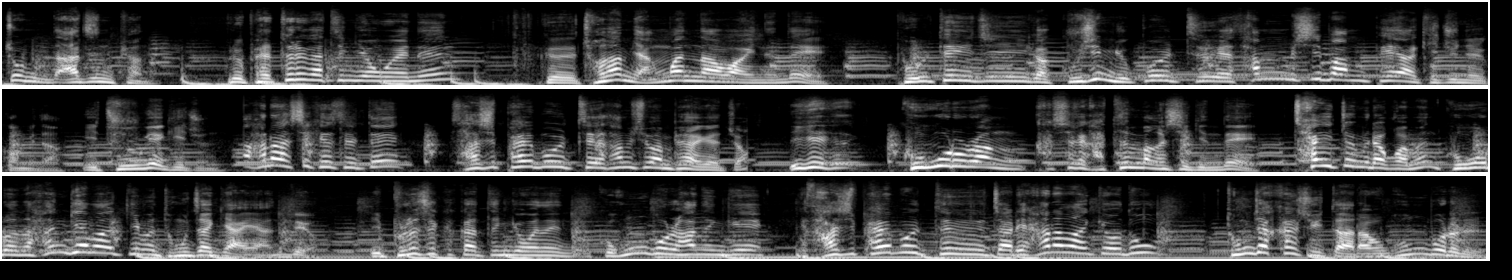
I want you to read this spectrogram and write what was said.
좀 낮은 편. 그리고 배터리 같은 경우에는 그 전압 양만 나와 있는데 볼테이지가 96V에 30A 기준일 겁니다. 이 두 개 기준. 하나씩 했을 때 48V에 30A겠죠? 이게 고고로랑 사실 같은 방식인데 차이점이라고 하면 고고로는 한 개만 끼면 동작이 아예 안 돼요. 이 블루체크 같은 경우에는 그 홍보를 하는 게 48V짜리 하나만 껴도 동작할 수 있다라고 홍보를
